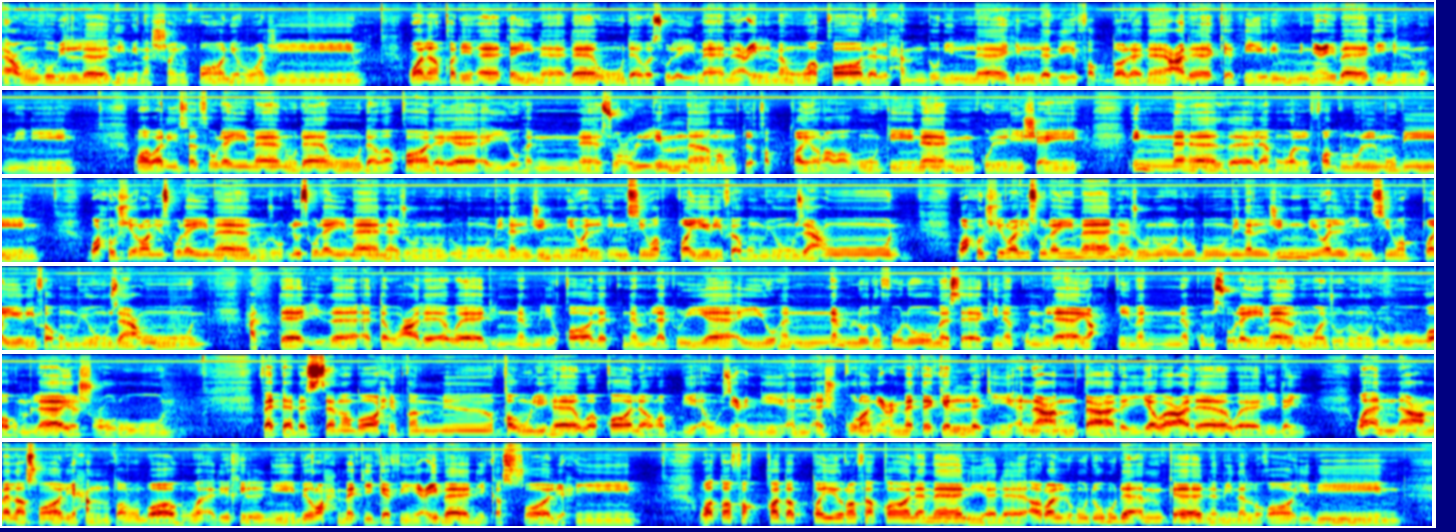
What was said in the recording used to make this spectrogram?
أعوذ بالله من الشيطان الرجيم. ولقد آتينا داود وسليمان علما وقال الحمد لله الذي فضلنا على كثير من عباده المؤمنين. وورث سليمان داود وقال يا أيها الناس علمنا منطق الطير وأوتينا من كل شيء. إن هذا لهو الفضل المبين. وحشر لسليمان, لسليمان جنوده من الجن والإنس والطير فهم يوزعون. وحشر لسليمان جنوده من الجن والإنس والطير فهم يوزعون. حتى إذا أتوا على واد النمل قالت نملة يا أيها النمل ادخلوا مساكنكم لا يحطمنكم سليمان وجنوده وهم لا يشعرون. فتبسم ضاحكا من قولها وقال رب أوزعني أن أشكر نعمتك التي أنعمت علي وعلى والدي وأن أعمل صالحا ترضاه وأدخلني برحمتك في عبادك الصالحين. وتفقد الطير فقال ما لي لا أرى الهدهد أم كان من الغائبين.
